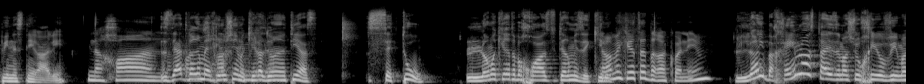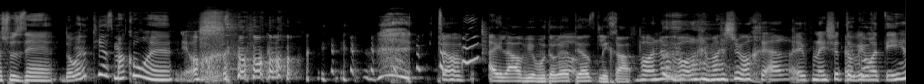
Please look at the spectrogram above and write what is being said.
פינס נראה לי. נכון. זה נכון, הדברים היחידים שאני מכיר על דורין אטיאס. סטו. לא מכיר את הבחורה הזאת יותר מזה, כאילו... אתה לא מכיר את הדרקונים? לא, היא בחיים לא עשתה איזה משהו חיובי, משהו זה... דורין אטיאס, מה קורה? טוב. I love you, דורין אטיאס, סליחה. בוא נעבור למשהו אחר, לפני שטובים אותי.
